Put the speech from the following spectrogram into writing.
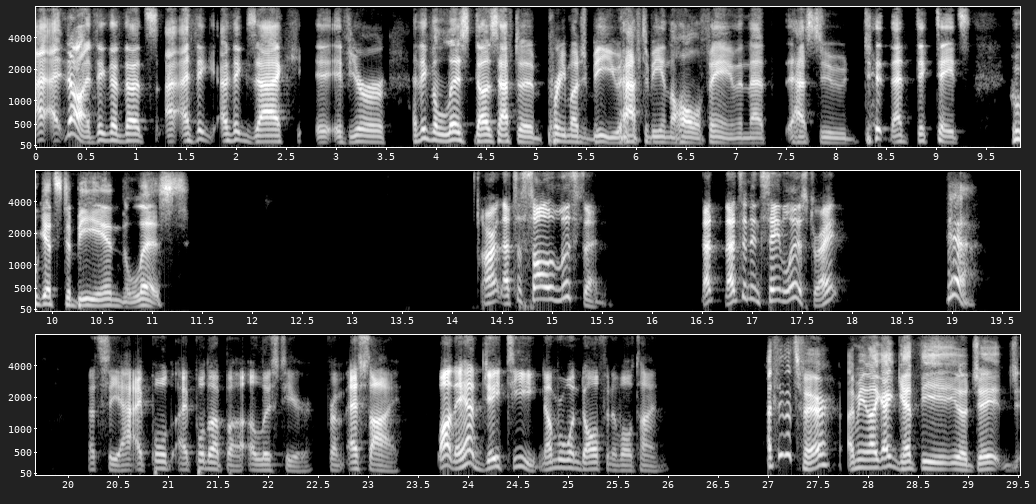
I, I no, I think that that's I, I think I think Zach, if you're, I think the list does have to pretty much be you have to be in the Hall of Fame, and that has to that dictates who gets to be in the list. All right, that's a solid list then. That that's an insane list, right? Yeah. Let's see. I pulled I pulled up a, a list here from SI. Wow, they have JT, number one Dolphin of all time. I think that's fair. I mean, like I get the you know J, J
